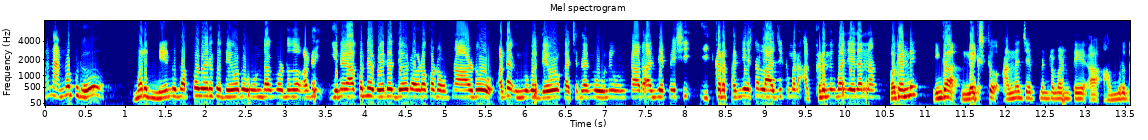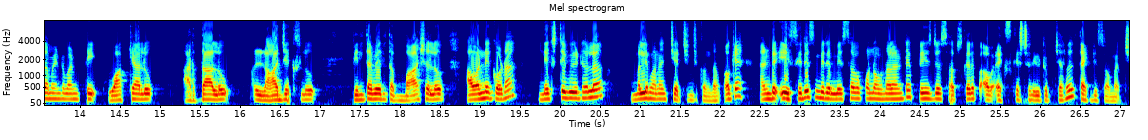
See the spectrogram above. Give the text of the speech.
అని అన్నప్పుడు మరి నేను తప్ప వేరొక దేవుడు ఉండకూడదు. అంటే ఈయన కాకుండా వేరే దేవుడు ఎవడొకడు ఉన్నాడు. అంటే ఇంకొక దేవుడు ఖచ్చితంగా ఉండి ఉంటాడు అని చెప్పేసి ఇక్కడ పనిచేసిన లాజిక్ మరి అక్కడ ఎందుకు పని చేయదన్నా? ఓకే అండి? ఇంకా నెక్స్ట్ అన్న చెప్పినటువంటి ఆ అమృతమైనటువంటి వాక్యాలు అర్థాలు లాజిక్స్లు వింత వింత భాషలు అవన్నీ కూడా నెక్స్ట్ వీడియోలో మళ్ళీ మనం చర్చించుకుందాం. ఓకే అండ్ ఈ సిరీస్ మీరు మిస్ అవ్వకుండా ఉండాలంటే please do subscribe our expected YouTube channel thank you so much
